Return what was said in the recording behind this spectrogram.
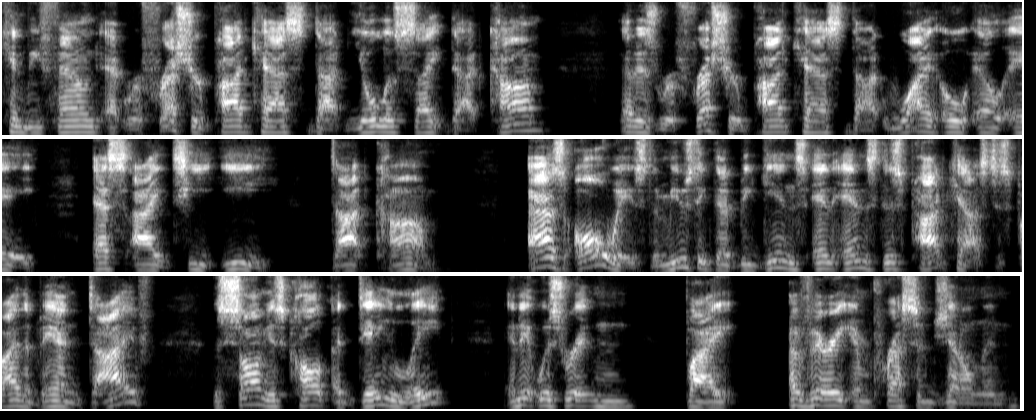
can be found at refresherpodcast.yolasite.com. That is refresherpodcast.yolasite.com. As always, the music that begins and ends this podcast is by the band Dive. The song is called A Day Late, and it was written by a very impressive gentleman,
